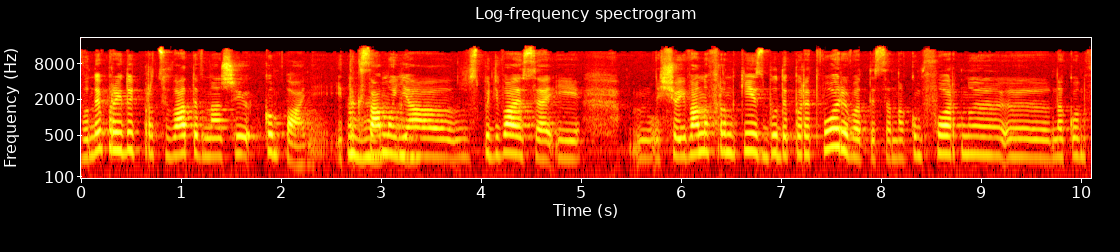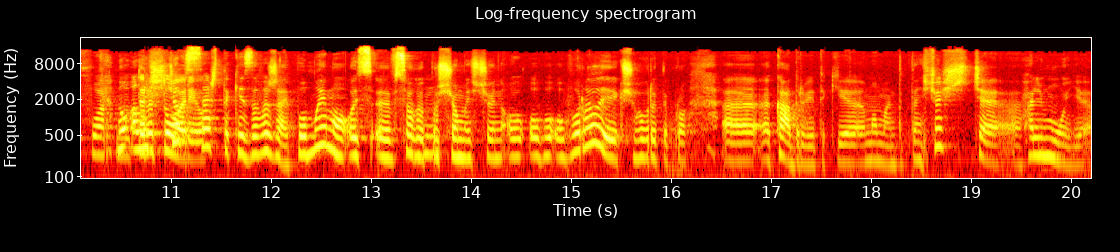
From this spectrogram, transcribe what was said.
вони прийдуть працювати в нашій компанії. І так само я сподіваюся, і що Івано-Франківськ буде перетворюватися на комфортну, е, на комфортну Ну, але територію. що все ж таки заважає? Помимо ось е, всього, про що ми щойно о- о- говорили, якщо говорити про е, кадрові такі моменти, питання, що ще гальмує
